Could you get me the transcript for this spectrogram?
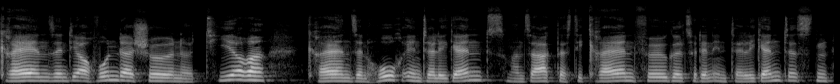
Krähen sind ja auch wunderschöne Tiere. Krähen sind hochintelligent. Man sagt, dass die Krähenvögel zu den intelligentesten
